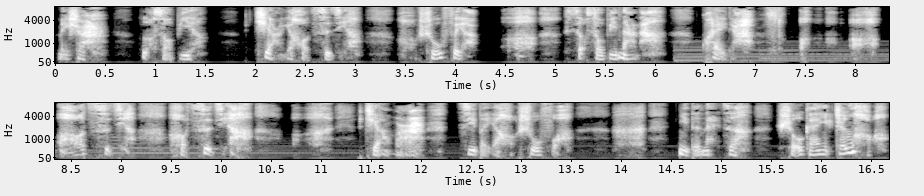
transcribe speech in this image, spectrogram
没事儿，老骚逼，这样也好刺激啊，好舒服呀！啊小骚逼娜娜，快一点！啊啊啊，好刺激，好刺激啊！这样玩，鸡巴也好舒服。你的奶子手感也真好，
